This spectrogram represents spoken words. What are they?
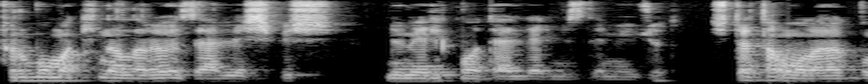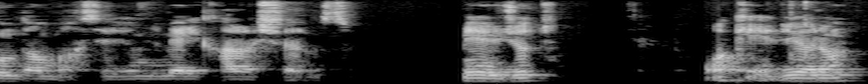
turbo makinalara özelleşmiş nümerik modellerimiz de mevcut. İşte tam olarak bundan bahsediyorum. Nümerik araçlarımız mevcut. OK diyorum.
